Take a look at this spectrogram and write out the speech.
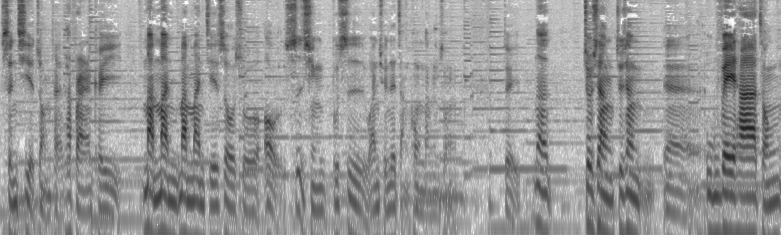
生气的状态，他反而可以慢慢慢慢接受说，哦，事情不是完全在掌控当中，对，那就像就像呃吴飞他从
